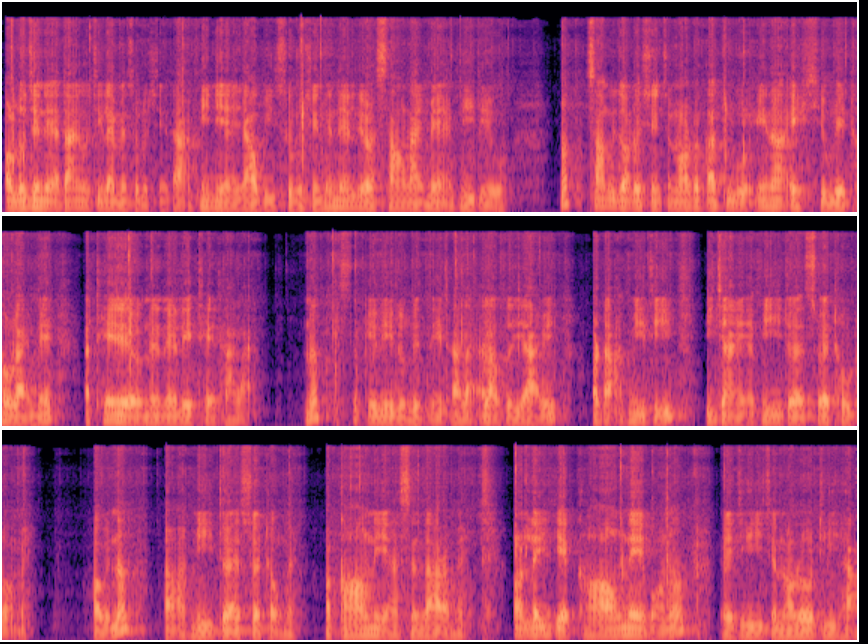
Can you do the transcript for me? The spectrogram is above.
ဟောလိုချင်တဲ့အတိုင်းကိုကြည့်လိုက်မယ်ဆိုလို့ရှိရင်ဒါအမီးနေရရောက်ပြီဆိုလို့ရှိရင်နည်းနည်းလေးတော့စောင်းလိုက်မယ်အမီးလေးကိုနော်စောင်းပြီးတော့လို့ရှိရင်ကျွန်တော်တို့ကသူ့ကို inner HU လေးထုတ်လိုက်မယ်အထဲတွေကိုနည်းနည်းလေးထည့်ထားလိုက်နော်စကေးလေးလိုလေးသေးထားလိုက်အဲ့လောက်ဆိုရပြီဟောဒါအမီးတီပြီးကြရင်အမီးအတွက်ဆွဲထုတ်တော့မယ် ဟုတ်ပြီနော်အမီအတွက်ဆွဲထုတ်မယ်အကောင်းနေရစဉ်းစားရမယ်အော်လက်ရခေါင်းနဲ့ပေါ့နော်အဲဒီကျွန်တော်တို့ဒီဟာ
